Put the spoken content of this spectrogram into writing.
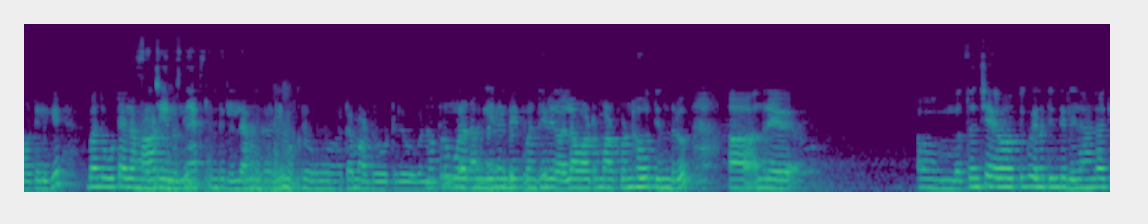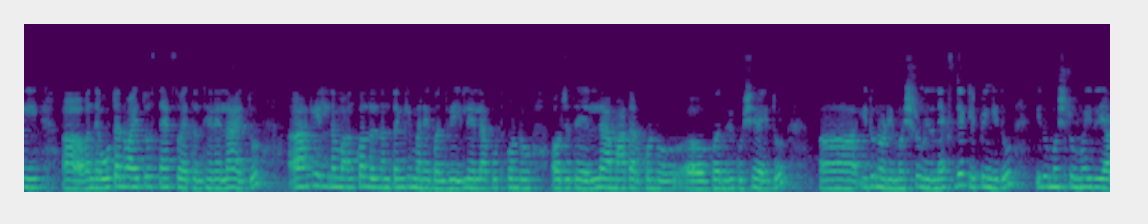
ಹೋಟೆಲಿಗೆ ಬಂದು ಊಟ ಎಲ್ಲ ಮಾಡಿ ಸ್ನ್ಯಾಕ್ಸ್ ತಿಂದಿರಲಿಲ್ಲ ಹಾಗಾಗಿ ಮಕ್ಕಳು ಹಠ ಮಾಡಿದ್ರು ಹೋಟೆಲಿಗೆ ಹೋಗೋಣ ಮಕ್ಕಳು ಕೂಡ ನಮ್ಗೆ ಏನೇನು ಬೇಕು ಅಂತ ಹೇಳಿ ಎಲ್ಲ ಆರ್ಡ್ರ್ ಮಾಡಿಕೊಂಡು ತಿಂದರು. ಅಂದರೆ ಸಂಜೆ ಹೊತ್ತಿಗೂ ಏನೂ ತಿಂದಿರಲಿಲ್ಲ ಹಾಗಾಗಿ ಒಂದೇ ಊಟನೂ ಆಯಿತು ಸ್ನ್ಯಾಕ್ಸು ಆಯಿತು ಅಂತ ಹೇಳಿ ಎಲ್ಲ ಆಯಿತು. ಹಾಗೆ ಇಲ್ಲಿ ನಮ್ಮ ಅಂಕಲ್ ನಮ್ಮ ತಂಗಿ ಮನೆಗೆ ಬಂದ್ವಿ ಇಲ್ಲೆಲ್ಲ ಕೂತ್ಕೊಂಡು ಅವ್ರ ಜೊತೆ ಎಲ್ಲ ಮಾತಾಡಿಕೊಂಡು ಬಂದ್ವಿ ಖುಷಿ ಆಯಿತು. ಇದು ನೋಡಿ ಮಶ್ರೂಮ್ ಇದು ನೆಕ್ಸ್ಟ್ ಡೇ ಕ್ಲಿಪ್ಪಿಂಗ್ ಇದು. ಇದು ಮಶ್ರೂಮು ಇದು ಯಾ,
